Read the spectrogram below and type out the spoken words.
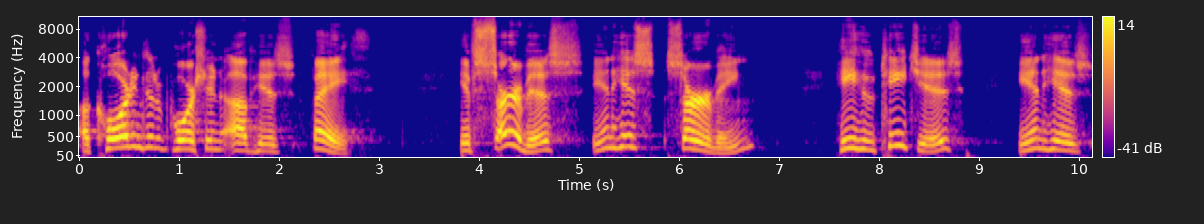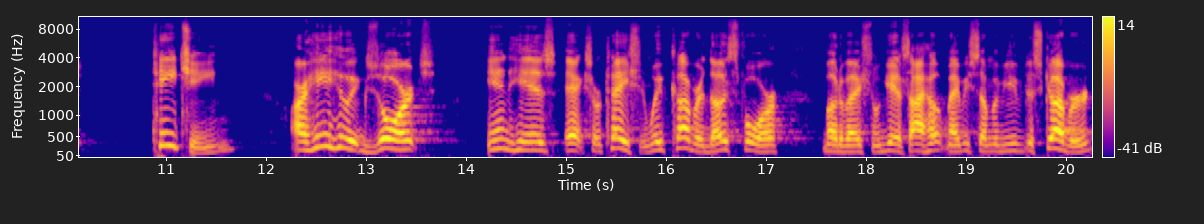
according to the portion of his faith. If service, in his serving he who teaches in his teaching, or he who exhorts in his exhortation. We've covered those four motivational gifts. I hope maybe some of you have discovered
